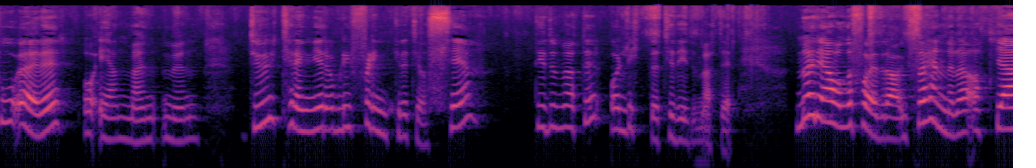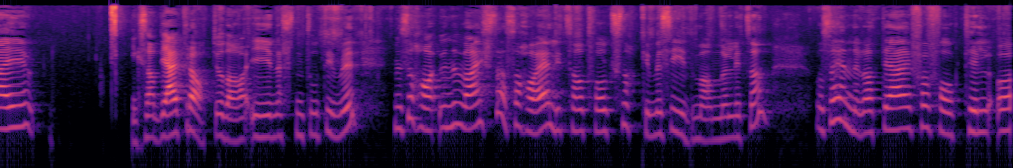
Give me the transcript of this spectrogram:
To ører og én munn. Du trenger å bli flinkere til å se de du møter, og lytte til de du møter. Når jeg holder foredrag, så hender det at jeg Jeg prater jo da i nesten to timer. Men så har, underveis da, så har jeg litt sånn at folk snakker med sidemannen. Og litt sånn. Og så hender det at jeg får folk til å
